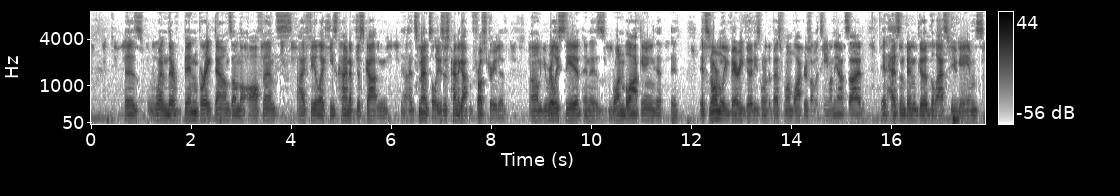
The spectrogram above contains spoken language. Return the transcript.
is when there have been breakdowns on the offense. I feel like he's kind of just gotten it's mental. He's just kind of gotten frustrated. Um, you really see it in his run blocking. It, it it's normally very good. He's one of the best run blockers on the team on the outside. It hasn't been good the last few games,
